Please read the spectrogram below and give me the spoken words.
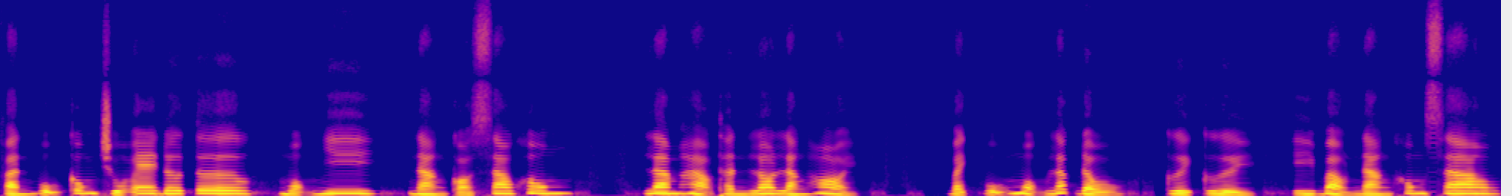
phán vũ công chúa Ederter, Mộng Nhi, nàng có sao không? Lam Hạo Thần lo lắng hỏi. Bạch Vũ Mộng lắc đầu, cười cười, ý bảo nàng không sao,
